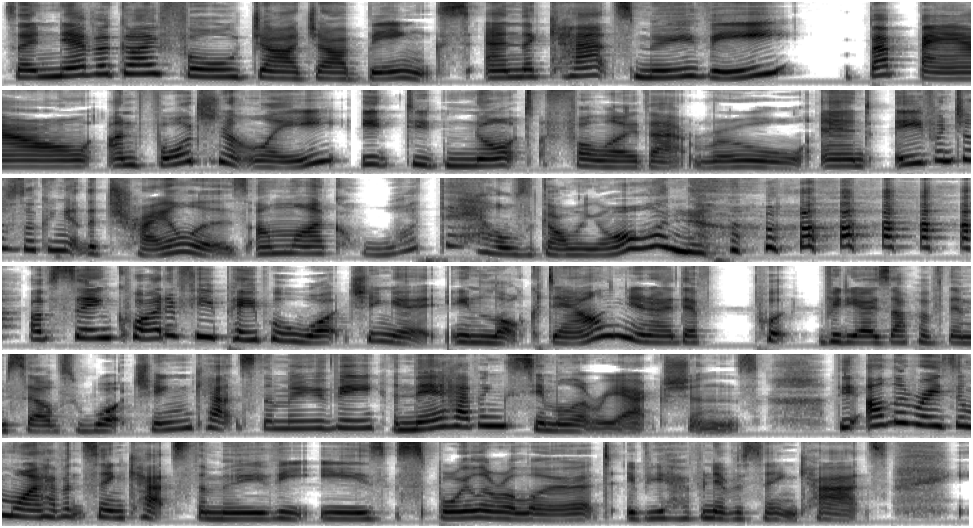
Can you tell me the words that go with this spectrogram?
So, never go full Jar Jar Binks. And the Cats movie ba bow. Unfortunately, it did not follow that rule. And even just looking at the trailers, I'm like, what the hell's going on? I've seen quite a few people watching it in lockdown. You know, they've put videos up of themselves watching Cats the movie and they're having similar reactions. The other reason why I haven't seen Cats the movie is spoiler alert if you have never seen Cats, it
